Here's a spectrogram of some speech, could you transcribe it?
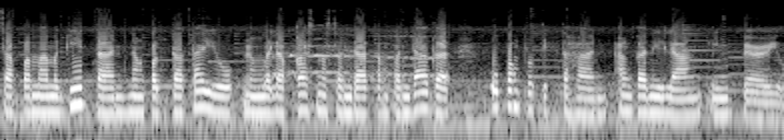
sa pamamagitan ng pagtatayo ng malakas na sandatang pandagat upang protektahan ang kanilang imperyo.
